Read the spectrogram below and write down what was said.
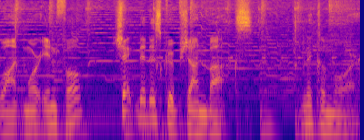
Want more info? Check the description box. Little more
